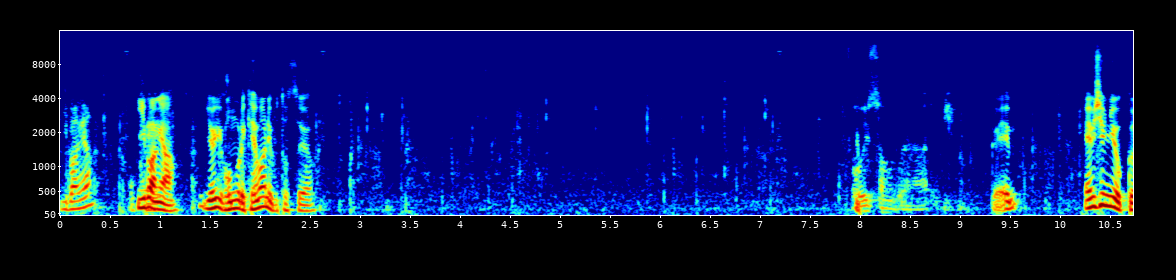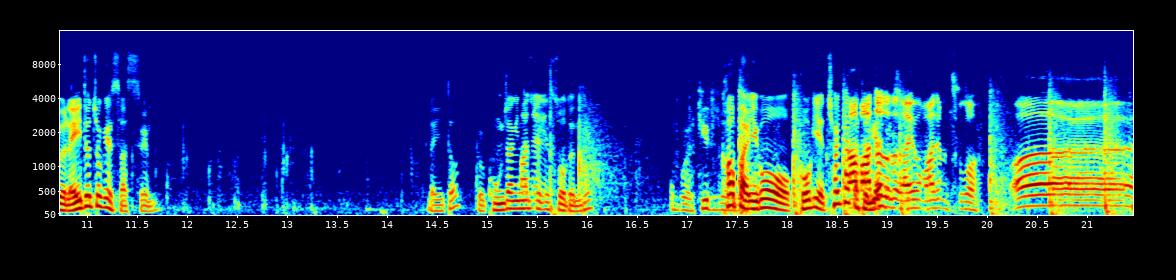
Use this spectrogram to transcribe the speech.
이 방향? 이 오케이. 방향. 여기 건물에 개 많이 붙었어요. 어디서 한 거야 나 임시. 그 M M16 그 레이더 쪽에서 쐈음. 레이더? 그 공장 있는 맞아요. 쪽에서 쏘던데. 어 뭐야 뒤에서 카우팔 이거 거기에 철탑 아 같은 맞아도 게나 이거 맞으면 죽어 아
